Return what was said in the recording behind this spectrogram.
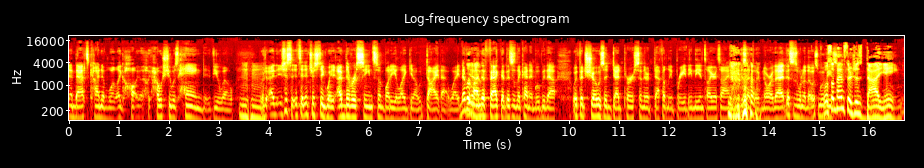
and that's kind of what like how, how she was hanged, if you will. Mm-hmm. Which, it's just it's an interesting way. I've never seen somebody like you know die that way. Never Yeah. mind the fact that this is the kind of movie that if it shows a dead person, they're definitely breathing the entire time. You just have to ignore that. This is one of those movies. well, sometimes they're just dying.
